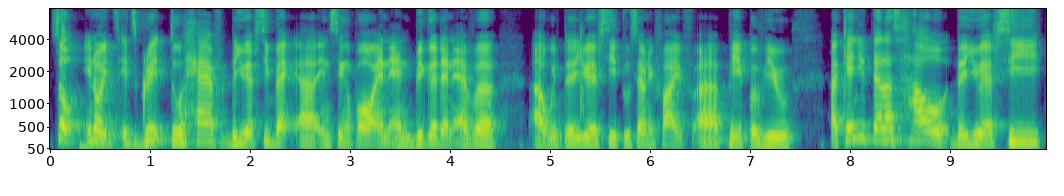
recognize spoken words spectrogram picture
So, you know, it's, it's great to have the UFC back uh, in Singapore and, and bigger than ever uh, with the UFC 275 uh, pay per view. can you tell us how the UFC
